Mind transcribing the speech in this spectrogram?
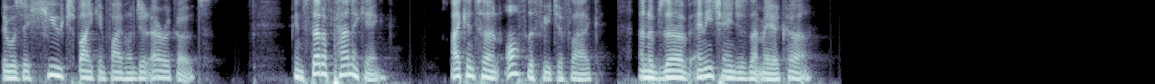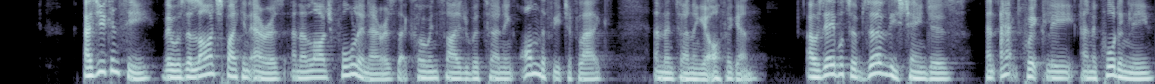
there was a huge spike in 500 error codes. Instead of panicking, I can turn off the feature flag and observe any changes that may occur. As you can see, there was a large spike in errors and a large fall in errors that coincided with turning on the feature flag and then turning it off again. I was able to observe these changes and act quickly and accordingly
